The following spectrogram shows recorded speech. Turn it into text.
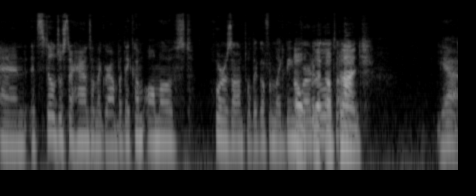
and it's still just their hands on the ground, but they come almost horizontal. They go from like being Oh, vertical like a to planche. Yeah,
